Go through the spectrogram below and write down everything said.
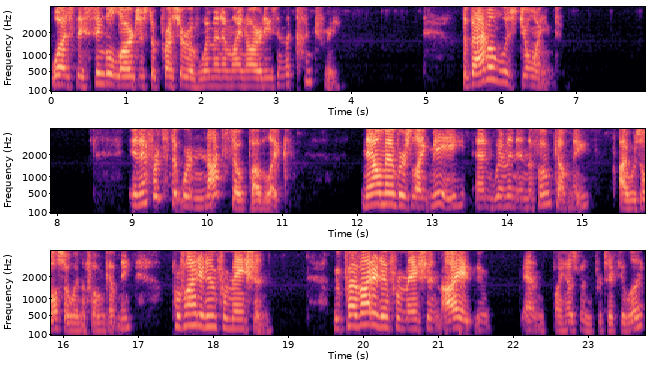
was the single largest oppressor of women and minorities in the country. The battle was joined. In efforts that were not so public, NOW members like me and women in the phone company, I was also in the phone company, provided information. We provided information. I and my husband particularly,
